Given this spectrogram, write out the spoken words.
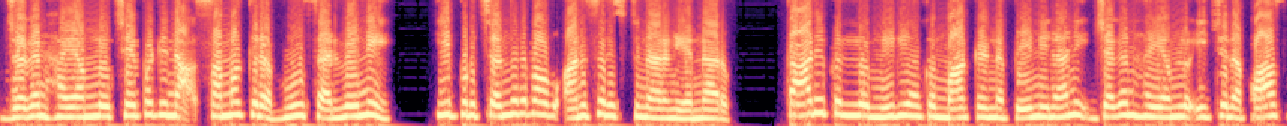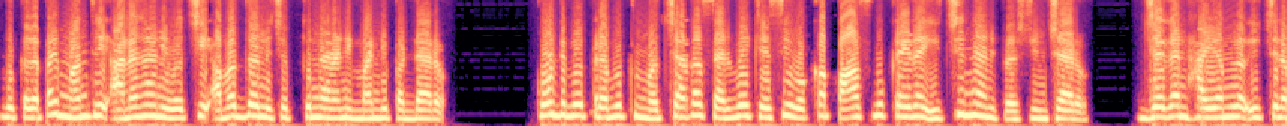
జగన్ హయాంలో చేపట్టిన సమగ్ర భూ సర్వేని ఇప్పుడు చంద్రబాబు అనుసరిస్తున్నారని అన్నారు. తాడేపల్లిలో మీడియాకు మాట్లాడిన పేర్నినాని జగన్ హయాంలో ఇచ్చిన పాస్ బుక్లపై మంత్రి అనగాని వచ్చి అబద్దాలు చెప్తున్నారని మండిపడ్డారు. కూటమి ప్రభుత్వం వచ్చాక సర్వే చేసి ఒక్క పాస్ బుక్ అయినా ఇచ్చిందని ప్రశ్నించారు. జగన్ హయాంలో ఇచ్చిన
